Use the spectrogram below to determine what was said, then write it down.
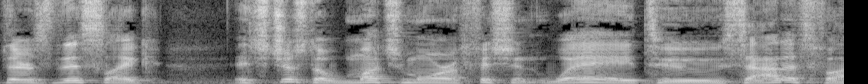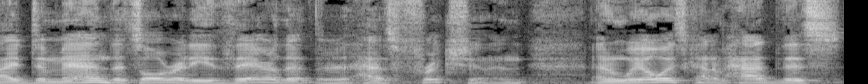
there's this like it's just a much more efficient way to satisfy demand that's already there that there has friction. And and we always kind of had this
